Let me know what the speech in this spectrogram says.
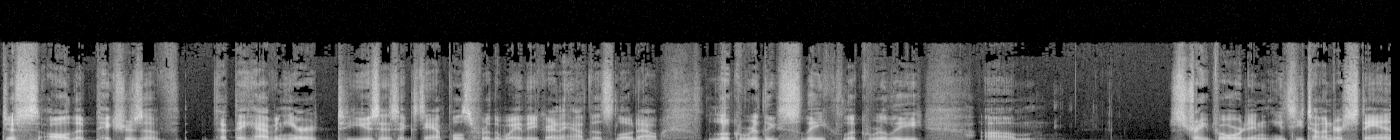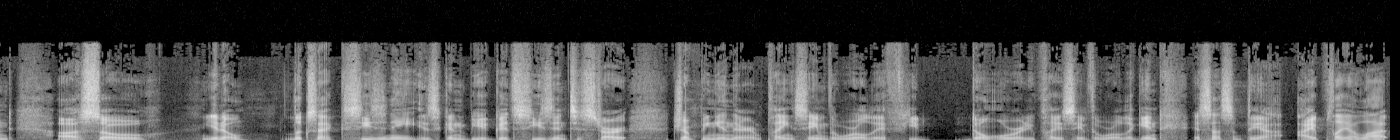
just all the pictures of that they have in here to use as examples for the way they're going to have this loadout look really sleek. Look really um, straightforward and easy to understand. Uh, so you know. Looks like season eight is going to be a good season to start jumping in there and playing Save the World if you don't already play Save the World. Again, it's not something I, I play a lot,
